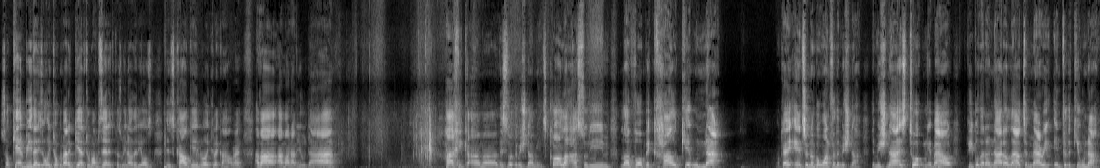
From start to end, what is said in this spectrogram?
So it can't be that he's only talking about a ger to mamzeret, because we know that he holds his kal game kre kahal, right? Ava Amar Rav Yehuda. This is what the Mishnah means. Kol ha'asurim lavo bekal kehuna. Okay, answer number one for the Mishnah. The Mishnah is talking about people that are not allowed to marry into the kehuna.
